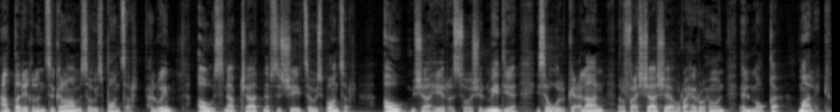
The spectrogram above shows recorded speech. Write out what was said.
عن طريق الإنستغرام تسوي sponsor، حلوين؟ أو سناب شات نفس الشيء تسوي sponsor. أو مشاهير ال social media. يسووا لك إعلان ارفع الشاشة وراح يروحون الموقع مالك.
